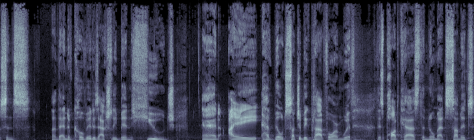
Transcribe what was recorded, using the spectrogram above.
since the end of COVID has actually been huge. And I have built such a big platform with this podcast, the Nomad Summits,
